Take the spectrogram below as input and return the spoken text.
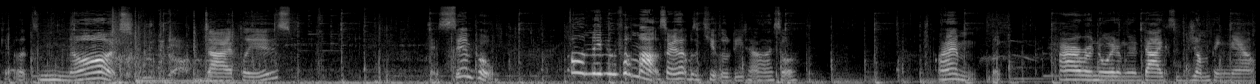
Okay, let's not die, please. Simple. Oh, I'm leaving footmarks. Sorry, that was a cute little detail I saw. I'm, like, paranoid I'm gonna die because of jumping now.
